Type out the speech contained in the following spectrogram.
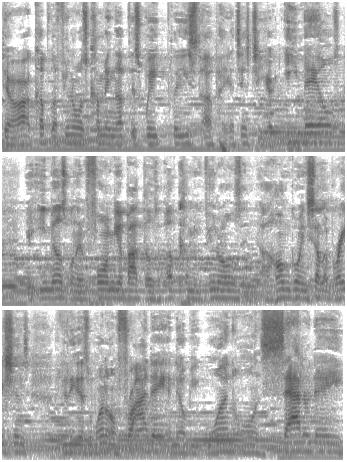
There are a couple of funerals coming up this week. Please uh, pay attention to your emails. Your emails will inform you about those upcoming funerals and uh, homegoing celebrations. There's one on Friday, and there'll be one on Saturday,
